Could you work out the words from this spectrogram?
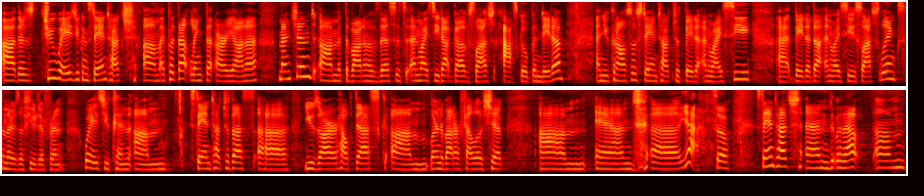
uh, there's two ways you can stay in touch. Um, I put that link that Ariana mentioned um, at the bottom of this. It's nyc.gov slash askopendata. And you can also stay in touch with Beta NYC at beta.nyc slash links. And there's a few different ways you can um, stay in touch with us, uh, use our help desk, um, learn about our fellowship. Um, and uh, yeah, so stay in touch. And without, um,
